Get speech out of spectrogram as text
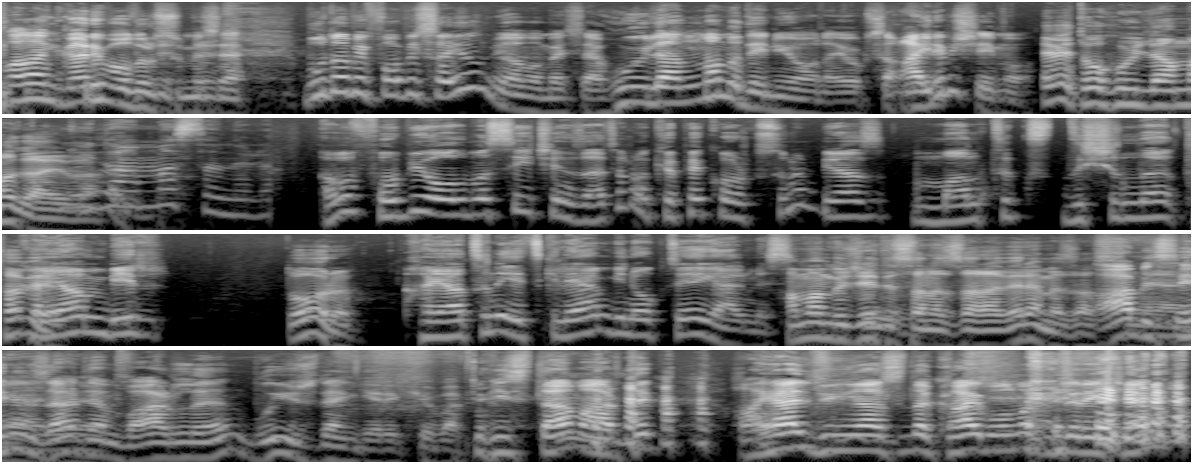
falan garip olursun mesela. Bu da bir fobi sayılmıyor ama mesela. Huylanma mı deniyor ona yoksa? Ayrı bir şey mi o? Evet o huylanma galiba. Huylanma sanırım. Ama fobi olması için zaten o köpek korkusunun biraz mantık dışında Tabii. kayan bir Doğru. hayatını etkileyen bir noktaya gelmesi. Hamam böceği de sana zarar veremez aslında. Abi yani. senin yani, zaten evet. varlığın bu yüzden gerekiyor bak. Biz tam artık hayal dünyasında kaybolmak üzereyken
